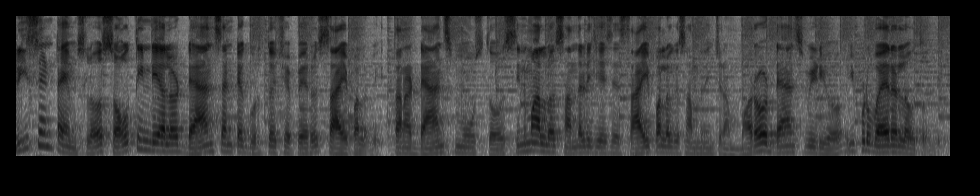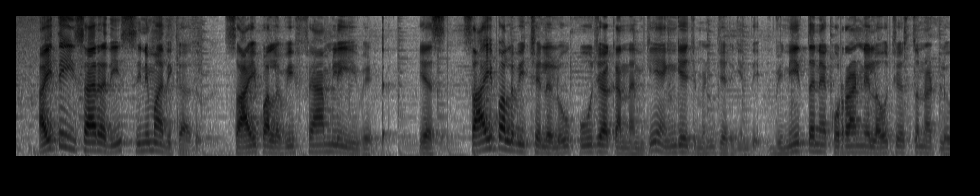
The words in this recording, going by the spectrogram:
రీసెంట్ టైమ్స్లో సౌత్ ఇండియాలో డ్యాన్స్ అంటే గుర్తొచ్చే పేరు సాయి పల్లవి. తన డ్యాన్స్ మూవ్స్తో సినిమాల్లో సందడి చేసే సాయి పల్లవికి సంబంధించిన మరో డ్యాన్స్ వీడియో ఇప్పుడు వైరల్ అవుతుంది. అయితే ఈసారి అది సినిమాది కాదు. Sai Pallavi family event. Yes Sai Pallavi చెల్లెలు పూజా కన్నన్కి ఎంగేజ్మెంట్ జరిగింది. వినీత్ అనే కుర్రాన్ని లవ్ చేస్తున్నట్లు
